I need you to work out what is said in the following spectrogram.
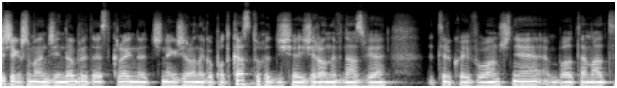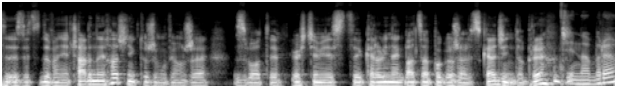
Krzysiek Grzyman, dzień dobry. To jest kolejny odcinek Zielonego Podcastu, choć dzisiaj zielony w nazwie tylko i wyłącznie, bo temat zdecydowanie czarny, choć niektórzy mówią, że złoty. Gościem jest Karolina Baca-Pogorzelska. Dzień dobry. Dzień dobry.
